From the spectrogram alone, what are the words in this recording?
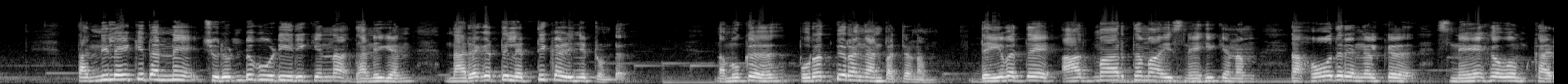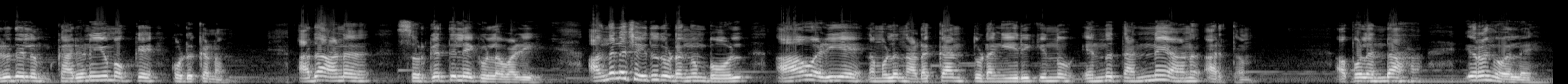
തന്നിലേക്ക് തന്നെ ചുരുണ്ടുകൂടിയിരിക്കുന്ന ധനികൻ നരകത്തിൽ എത്തിക്കഴിഞ്ഞിട്ടുണ്ട് നമുക്ക് പുറത്തിറങ്ങാൻ പറ്റണം. ദൈവത്തെ ആത്മാർത്ഥമായി സ്നേഹിക്കണം. സഹോദരങ്ങൾക്ക് സ്നേഹവും കരുതലും കരുണയുമൊക്കെ കൊടുക്കണം. അതാണ് സ്വർഗത്തിലേക്കുള്ള വഴി. അങ്ങനെ ചെയ്തു തുടങ്ങുമ്പോൾ ആ വഴിയെ നമ്മൾ നടക്കാൻ തുടങ്ങിയിരിക്കുന്നു എന്ന് തന്നെയാണ് അർത്ഥം. അപ്പോൾ എന്താ? ഇറങ്ങുമല്ലേ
